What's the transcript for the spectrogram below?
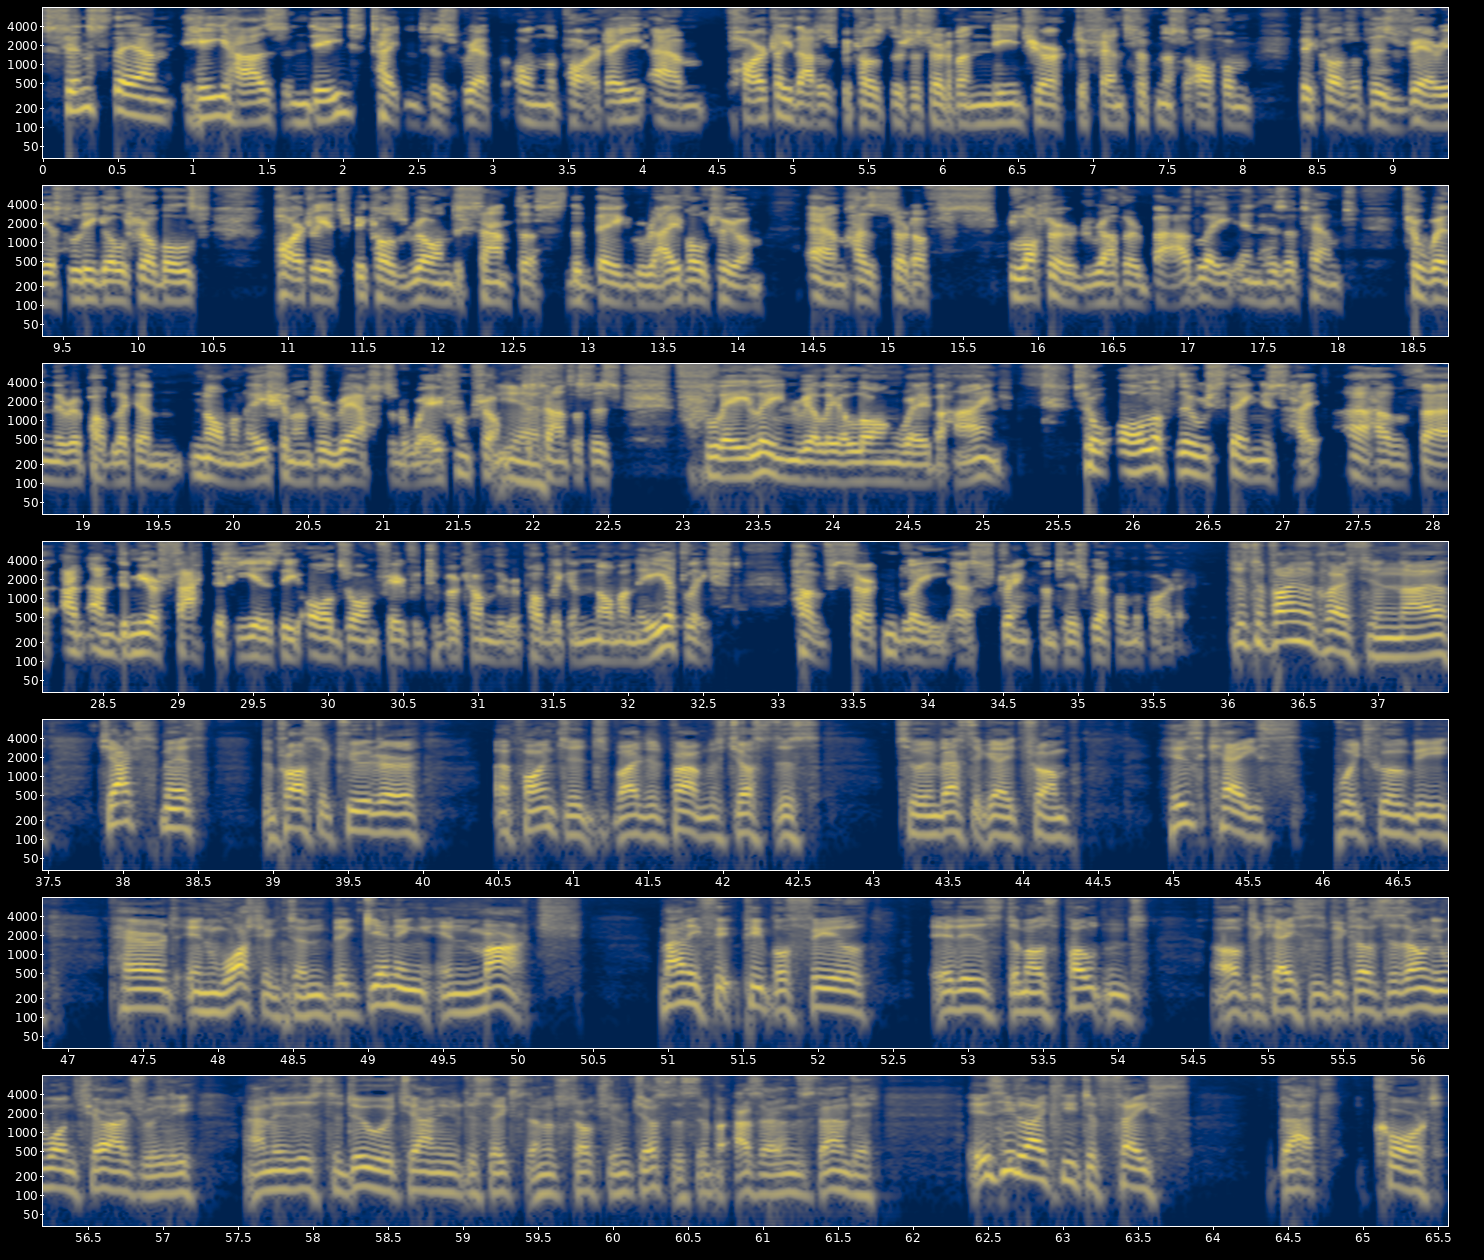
Since then, he has indeed tightened his grip on the party. Um, partly that is because there's a sort of a knee jerk defensiveness of him because of his various legal troubles. Partly it's because Ron DeSantis, the big rival to him, um, has sort of spluttered rather badly in his attempt to win the Republican nomination and to wrest it away from Trump. Yes. DeSantis is flailing really a long way behind. So all of those things uh, have, uh, and, and the mere fact that he is the odds-on favorite to become the Republican nominee, at least, have certainly uh, strengthened his grip on the party. Just a final question, Niall. Jack Smith, the prosecutor appointed by the Department of Justice to investigate Trump, his case, which will be heard in Washington beginning in March. Many f- people feel it is the most potent of the cases because there's only one charge, really, and it is to do with January the 6th and obstruction of justice, as I understand it. Is he likely to face that court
